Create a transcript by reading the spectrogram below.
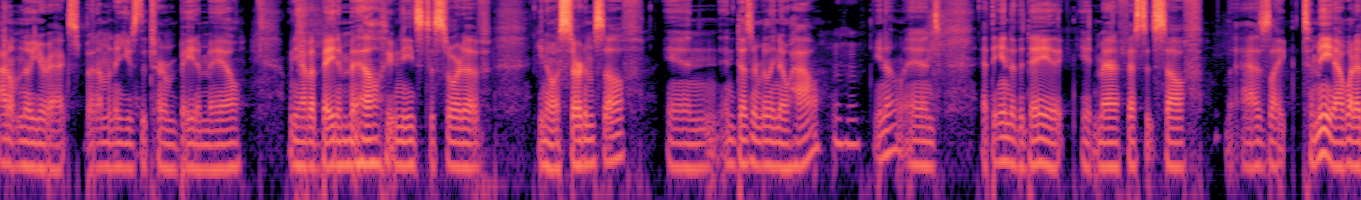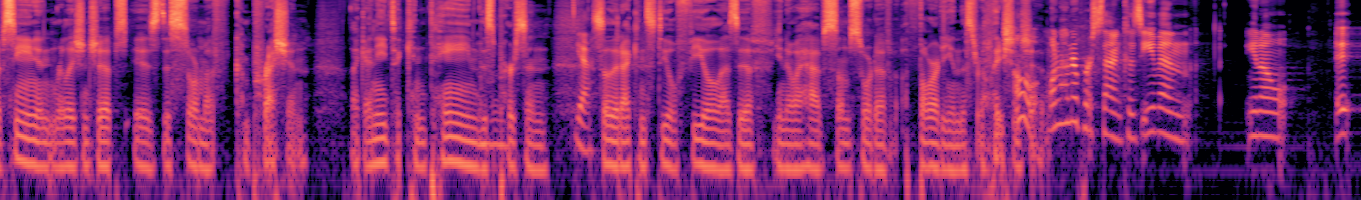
I don't know your ex, but I'm going to use the term beta male. When you have a beta male who needs to sort of, you know, assert himself and and doesn't really know how, mm-hmm. you know. And at the end of the day, it, it manifests itself as like to me, what I've seen in relationships is this sort of compression. Like I need to contain this mm-hmm. person, yeah. so that I can still feel as if you know I have some sort of authority in this relationship. Oh, one hundred percent. Because even, you know, it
